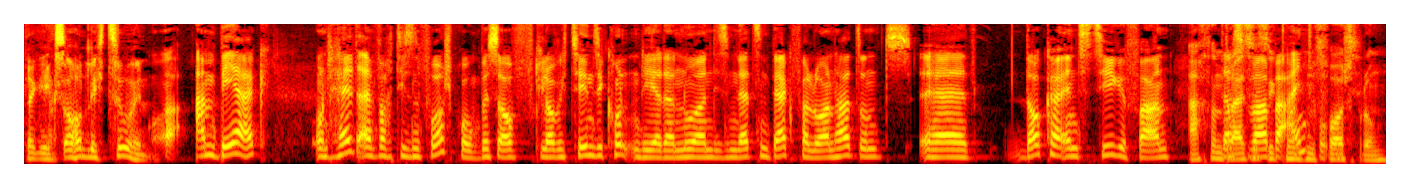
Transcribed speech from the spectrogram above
Da ging es ordentlich zu hin. Am Berg und hält einfach diesen Vorsprung bis auf, glaube ich, 10 Sekunden, die er dann nur an diesem letzten Berg verloren hat und äh, locker ins Ziel gefahren. 38 das war Sekunden. Vorsprung.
